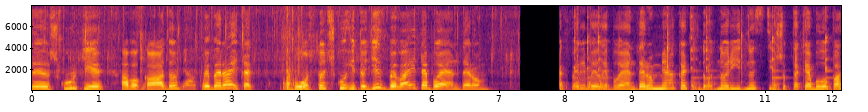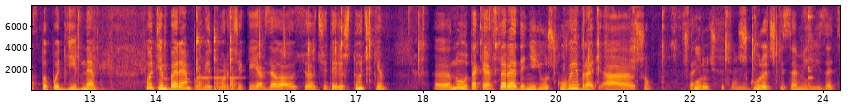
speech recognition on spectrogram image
е, шкурки авокадо, вибираєте косточку і тоді збиваєте блендером. Так, перебили блендером м'якоть до однорідності, щоб таке було пастоподібне. Потім беремо помідорчики. Я взяла ось 4 штучки. Е, Ну, таке всередині юшку вибрати, а щоб цей, Курочку саму. шкурочки самі різати.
